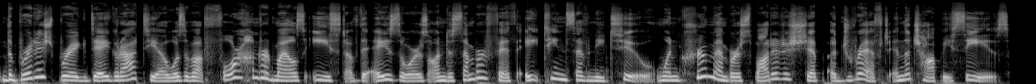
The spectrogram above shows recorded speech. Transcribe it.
The British brig Dei Gratia was about 400 miles east of the Azores on December 5, 1872, when crew members spotted a ship adrift in the choppy seas.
